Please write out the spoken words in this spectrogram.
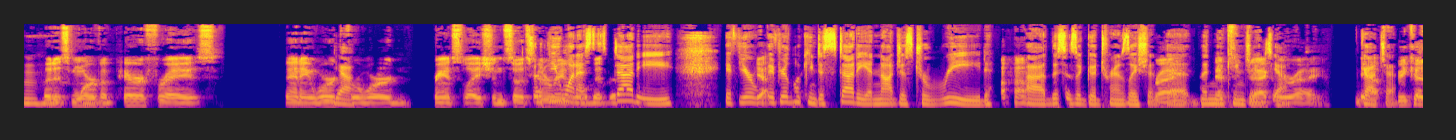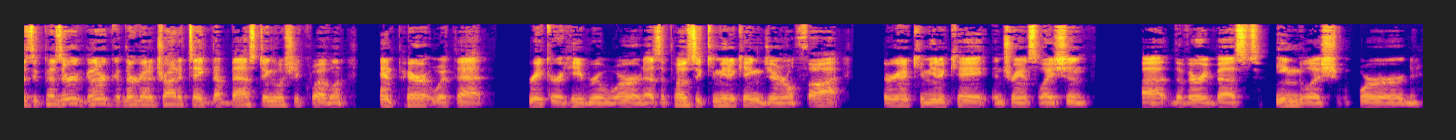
mm-hmm. but it's more of a paraphrase than a word for word translation. So it's so if you want to study, if you're yeah. if you're looking to study and not just to read, uh-huh. uh, this is a good translation. Right. The, the New That's King James. Exactly yeah. right. Gotcha. Yeah, because because they're gonna they're gonna try to take the best English equivalent and pair it with that Greek or Hebrew word, as opposed to communicating general thought. They're going to communicate in translation uh, the very best English word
